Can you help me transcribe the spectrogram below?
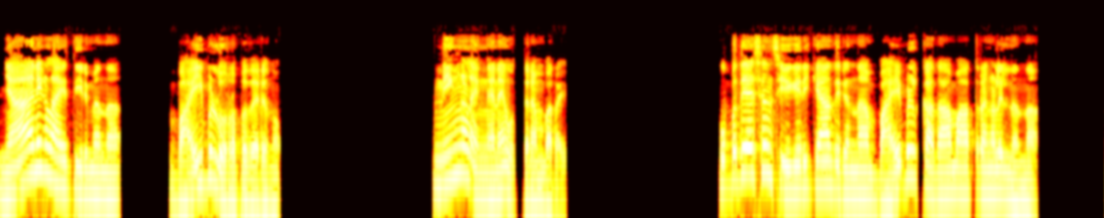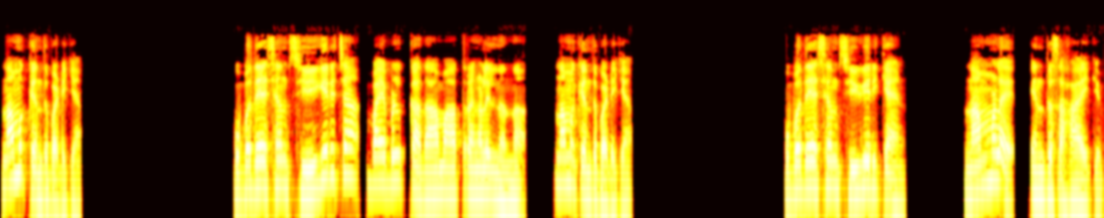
ജ്ഞാനികളായി തീരുമെന്ന് ബൈബിൾ ഉറപ്പ് തരുന്നു. നിങ്ങൾ എങ്ങനെ ഉത്തരം പറയും? ഉപദേശം സ്വീകരിക്കാതിരുന്ന ബൈബിൾ കഥാപാത്രങ്ങളിൽ നിന്ന് നമുക്കെന്ത് പഠിക്കാം? ഉപദേശം സ്വീകരിച്ച ബൈബിൾ കഥാപാത്രങ്ങളിൽ നിന്ന് നമുക്കെന്ത് പഠിക്കാം? ഉപദേശം സ്വീകരിക്കാൻ നമ്മളെ എന്ത് സഹായിക്കും?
